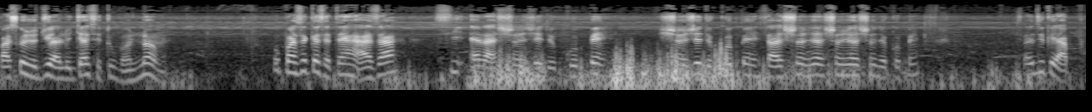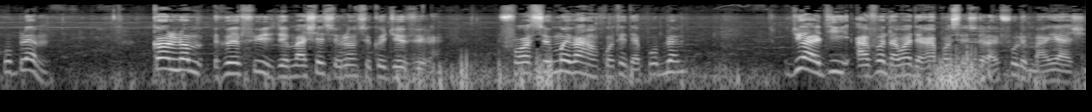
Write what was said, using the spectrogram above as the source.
Parce qu'aujourd'hui, le diable, c'est tout bon homme. Vous pensez que c'est un hasard? Si elle a changé de copain, changé de copain, ça a changé, changé, changé de copain Ça veut dire qu'il y a problème. Quand l'homme refuse de marcher selon ce que Dieu veut, forcément il va rencontrer des problèmes. Dieu a dit, avant d'avoir des rapports sexuels, il faut le mariage.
